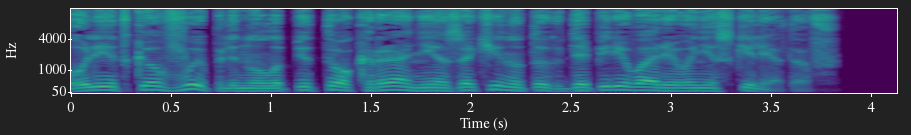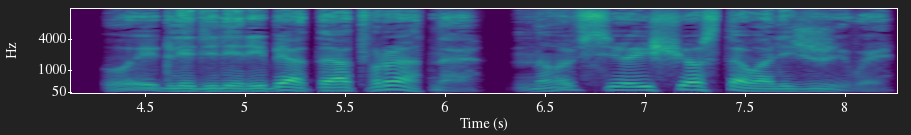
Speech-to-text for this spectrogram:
Улитка выплюнула пяток ранее закинутых для переваривания скелетов. Выглядели ребята отвратно, но все еще оставались живы.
